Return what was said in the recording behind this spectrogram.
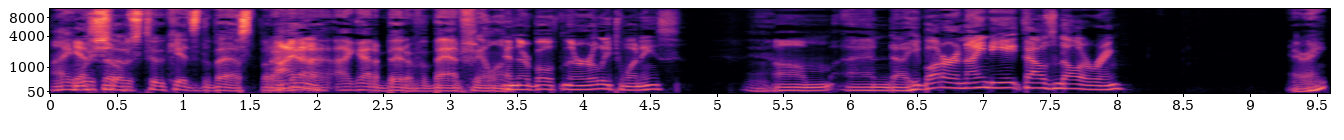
I yeah, wish so- those two kids the best, but I, I got know. a, I got a bit of a bad feeling. and they're both in their early twenties. Um, and uh, he bought her a ninety-eight thousand dollar ring, All right.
